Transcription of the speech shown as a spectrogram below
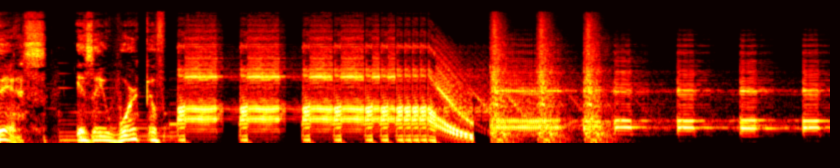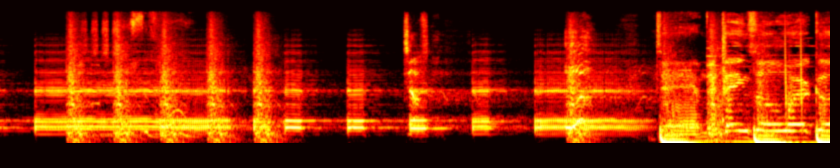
This is a work of art. Damn, the thing's a work of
